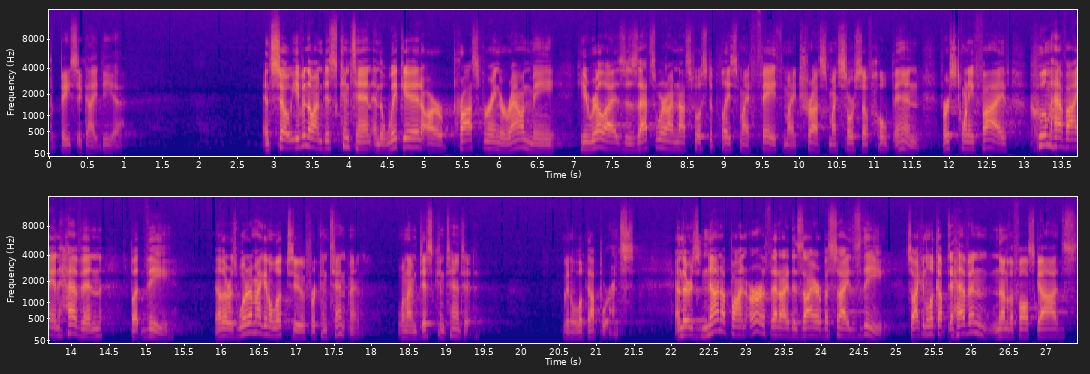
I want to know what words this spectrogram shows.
the basic idea. And so, even though I'm discontent and the wicked are prospering around me, he realizes that's where I'm not supposed to place my faith, my trust, my source of hope in. Verse 25 Whom have I in heaven but thee? In other words, what am I going to look to for contentment when I'm discontented? I'm going to look upwards. And there's none upon earth that I desire besides thee. So I can look up to heaven, none of the false gods.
